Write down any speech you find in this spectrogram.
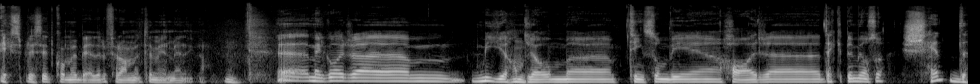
eksplisitt kommer bedre fram, etter min mening. Da. Mm. Eh, Melgaard, eh, mye handler om eh, ting som vi har eh, dekket, men mye også skjedd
